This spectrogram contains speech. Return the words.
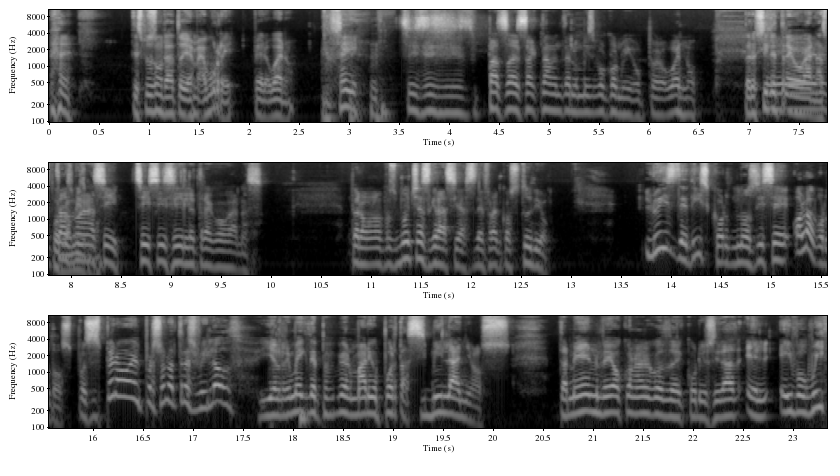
Después de un rato ya me aburre, pero bueno. Sí, sí, sí, sí, pasa exactamente lo mismo conmigo, pero bueno. Pero sí le traigo Eh, ganas por lo mismo. sí, sí, sí, sí, le traigo ganas. Pero bueno, pues muchas gracias de Franco Studio. Luis de Discord nos dice, hola gordos, pues espero el Persona 3 Reload y el remake de Paper Mario Puertas Mil Años. También veo con algo de curiosidad el Evo With,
